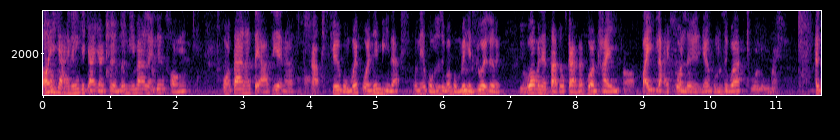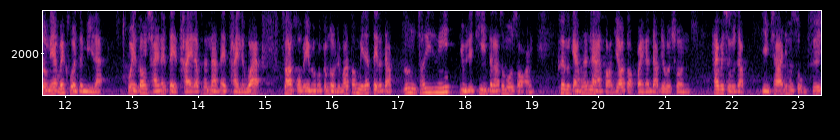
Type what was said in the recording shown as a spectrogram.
อ๋ออีกอย่างหนึ่งอยากอยากเสริมเรื่องนี้มากเลยเรื่องของโคต้านักเตะอาเซียนครับครับ คือผมไม่ควรให้มีละตรงนี้ผมรู้สึกว่าผมไม่เห็นด้วยเลยว่ามันจะตัดโอกาสนักบอลไทยไปอีกหลายคนเลยอย่างเงี้ยผมรู้สึกว่าไอ้ตรงเนี้ยไม่ควรจะมีละ ควรจะต้องใช้นักเตะไทยและพัฒนานักเตะไทยหรือว่าสมาคมเองเป็นคนกำหนดเลยว่าต้องมีนักเตะระดับรุ่นเท่านี้อยู่ในทีมแต่ละสโมสร เพื่อเป็นการพัฒนาต่อยอดต่อไประดับเยาวชน ให้ไปสู่ระดับทีมชาติที่มันสูงขึ้น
